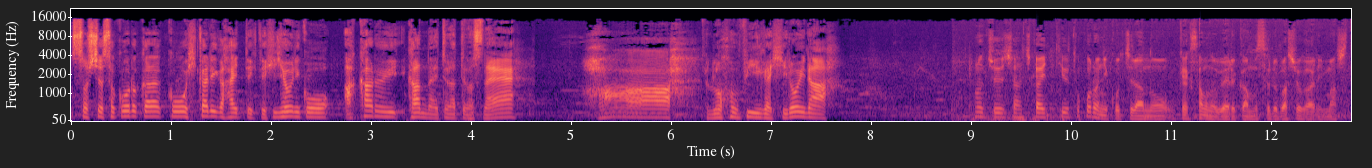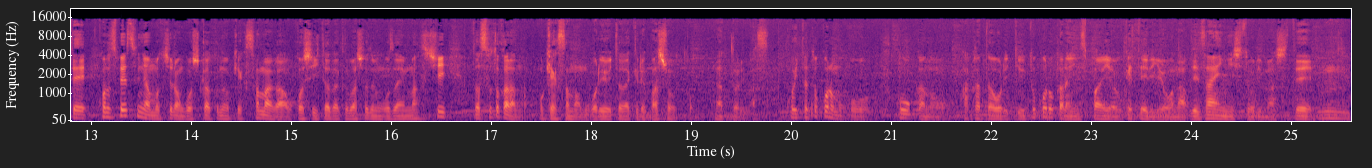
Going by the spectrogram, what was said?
そしてそこからこう光が入ってきて非常にこう明るい館内となってますね。はあ。ロビーが広いなこの18階っていうところにこちらのお客様のウェルカムする場所がありましてこのスペースにはもちろんご資格のお客様がお越しいただく場所でもございますしまた外からのお客様もご利用いただける場所となっております。こういったところもこう福岡の博多織というところからインスパイアを受けているようなデザインにしておりまして、うん、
